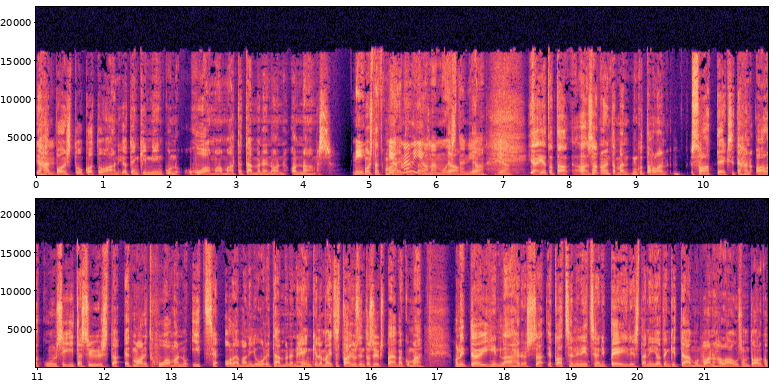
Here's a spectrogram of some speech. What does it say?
ja hän mm. poistuu kotoaan jotenkin niin kuin huomaamaan, että tämmöinen on, on naamassa. Niin. Muistatko mä joo, heitän mä, joo, tämmöisen? mä muistan, joo. joo. Ja, ja tota, sanoin tämän niin kuin tavallaan saatteeksi tähän alkuun siitä syystä, että mä oon nyt huomannut itse olevan juuri tämmöinen henkilö. Mä itse tajusin tuossa yksi päivä, kun mä olin töihin lähdössä ja katselin itseäni peilistä, niin jotenkin tämä mun vanha lausunto alkoi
